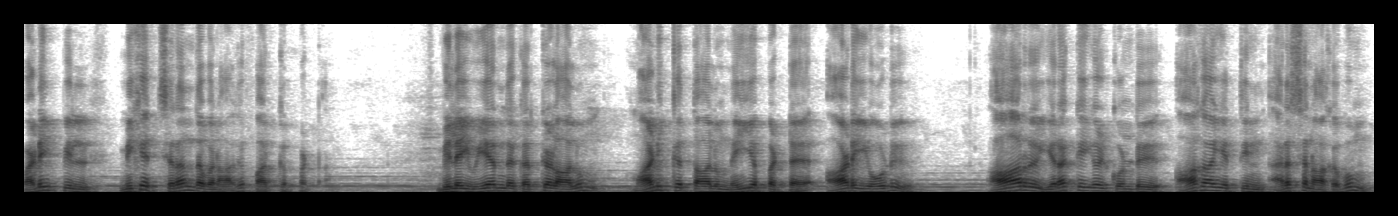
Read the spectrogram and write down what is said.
படைப்பில் மிகச் சிறந்தவனாக பார்க்கப்பட்டான். விலை உயர்ந்த கற்களாலும் மாணிக்கத்தாலும் நெய்யப்பட்ட ஆடையோடு ஆறு இறக்கைகள் கொண்டு ஆகாயத்தின் அரசனாகவும்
